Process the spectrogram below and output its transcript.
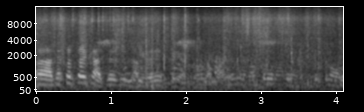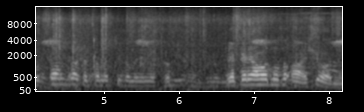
А, это это такая, это резко, резко. Вот там, да, как-то накидано немножко. Я корягу одну за... А, еще одну.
